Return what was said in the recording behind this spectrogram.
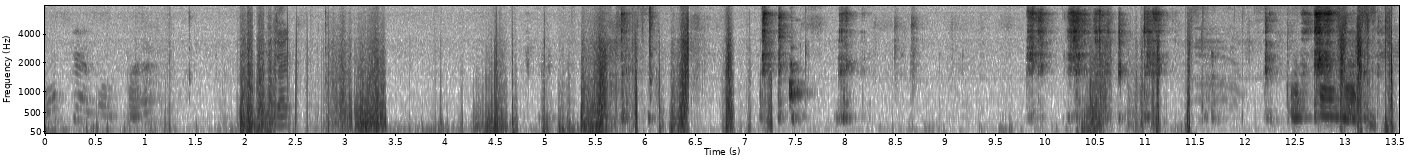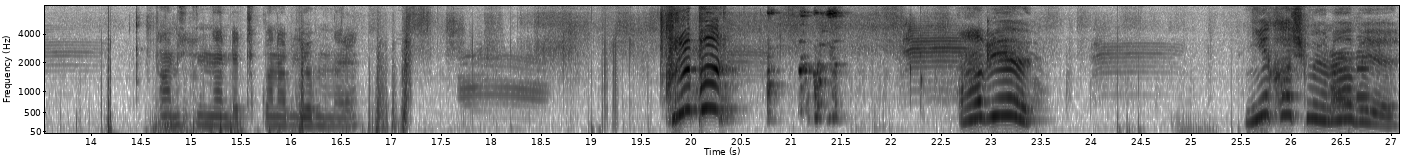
ok geldi oklara. Güzel. Osmanlı ok. De tıklanabiliyor bunlara. Creeper! Abi! Niye kaçmıyorsun abi?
